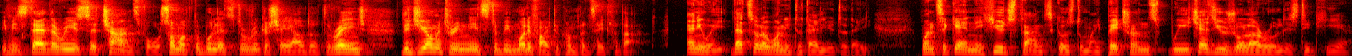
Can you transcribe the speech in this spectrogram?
If instead there is a chance for some of the bullets to ricochet out of the range, the geometry needs to be modified to compensate for that. Anyway, that's all I wanted to tell you today. Once again, a huge thanks goes to my patrons, which as usual are all listed here.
